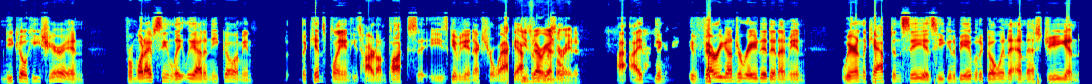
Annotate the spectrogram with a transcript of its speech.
Nico Hischier, and from what I've seen lately out of Nico, I mean, the kid's playing. He's hard on pucks. He's giving you an extra whack after He's very whistle. underrated. I, I think very underrated. And I mean, wearing the captaincy, is he going to be able to go into MSG and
